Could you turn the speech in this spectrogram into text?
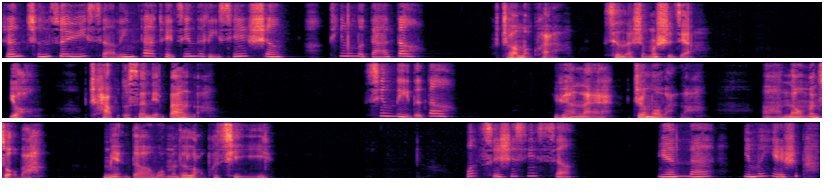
仍沉醉于小林大腿间的李先生听了，答道：“这么快啊？现在什么时间啊？”“哟，差不多三点半了。”姓李的道：“原来这么晚了啊，那我们走吧，免得我们的老婆起疑。”我此时心想，原来。你们也是怕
